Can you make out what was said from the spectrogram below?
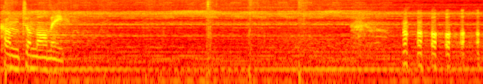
Come to mommy.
